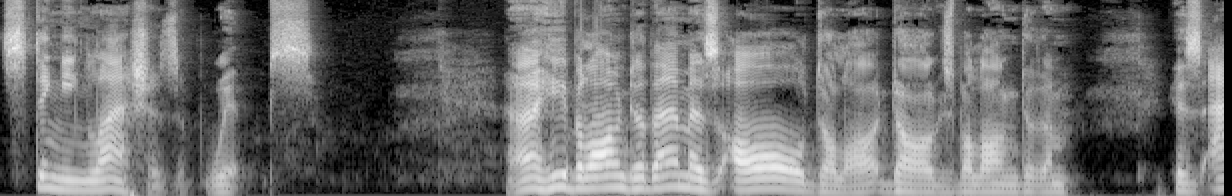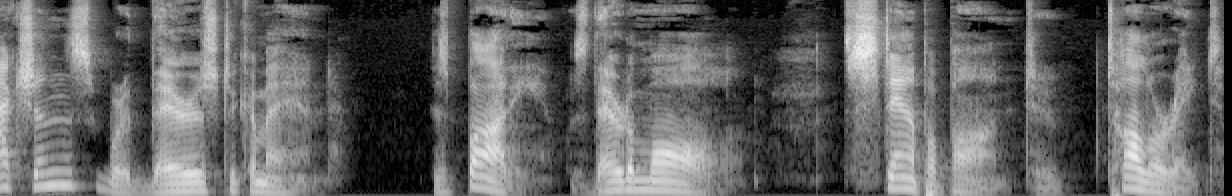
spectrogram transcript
stinging lashes of whips. Uh, he belonged to them as all do- dogs belong to them. His actions were theirs to command. His body was there to maul, to stamp upon, to tolerate.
